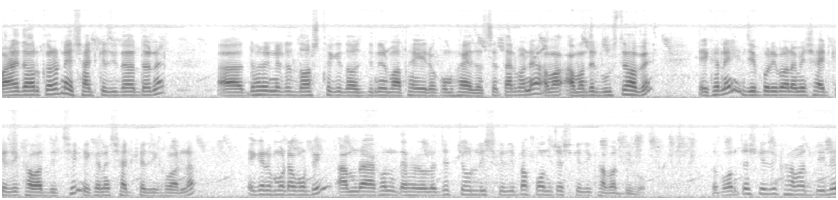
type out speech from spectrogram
বাড়াই দেওয়ার কারণে ষাট কেজি দেওয়ার কারণে ধরেন এটা দশ থেকে দশ দিনের মাথায় এরকম হয়ে যাচ্ছে। তার মানে আমাদের বুঝতে হবে, এখানে যে পরিমাণ আমি ষাট কেজি খাবার দিচ্ছি, এখানে ষাট কেজি খাবার না। এখানে মোটামুটি আমরা এখন দেখা গেলো যে চল্লিশ কেজি বা পঞ্চাশ কেজি খাবার দিব। তো পঞ্চাশ কেজি খাবার দিলে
